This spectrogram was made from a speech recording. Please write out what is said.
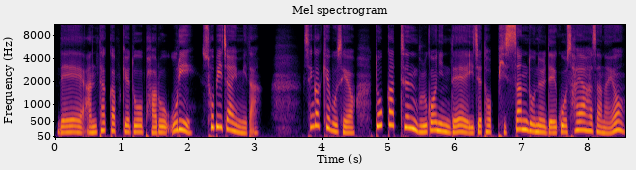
네, 안타깝게도 바로 우리 소비자입니다. 생각해 보세요. 똑같은 물건인데 이제 더 비싼 돈을 내고 사야 하잖아요.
